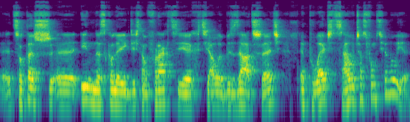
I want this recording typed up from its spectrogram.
e, co też e, inne z kolei gdzieś tam frakcje chciałyby zatrzeć, e, płeć cały czas funkcjonuje.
